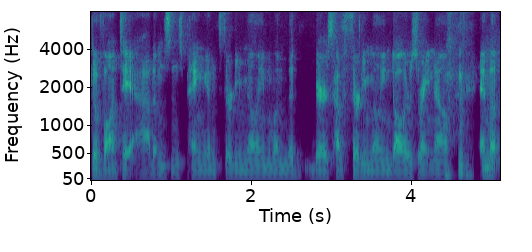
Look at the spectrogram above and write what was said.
Davante Adams and paying him 30 million when the Bears have 30 million dollars right now. and the,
